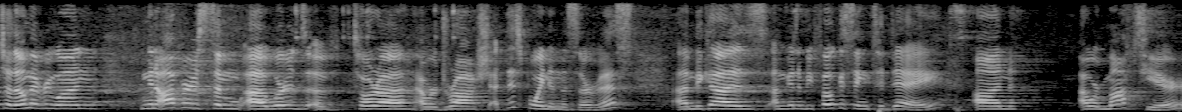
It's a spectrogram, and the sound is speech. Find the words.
Shabbat Shalom, everyone. I'm going to offer some uh, words of Torah, our drash, at this point in the service, um, because I'm going to be focusing today on our maftir,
